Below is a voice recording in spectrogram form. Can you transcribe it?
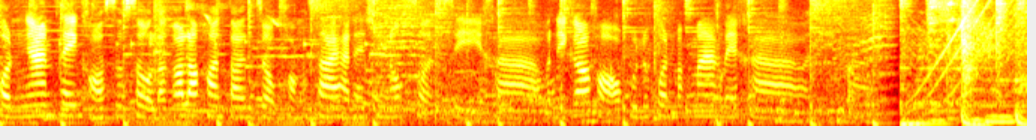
ผลงานเพลงของสดๆแล้วก็ละครตอนจบของทรายหัทไทยชนกสวนศรีค่ะ วันนี้ก็ขอขอบคุณทุกคนมากๆเลยค่ะสวัสดีค่ะ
